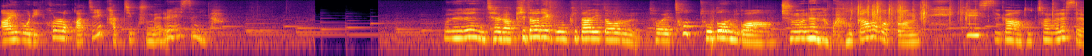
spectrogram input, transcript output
아이보리 컬러까지 같이 구매를 했습니다. 오늘은 제가 기다리고 기다리던 저의 첫 조던과 주문해놓고 까먹었던 케이스가 도착을 했어요.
